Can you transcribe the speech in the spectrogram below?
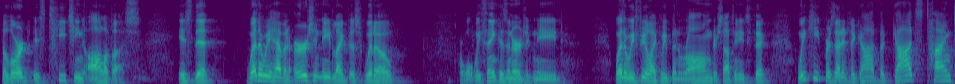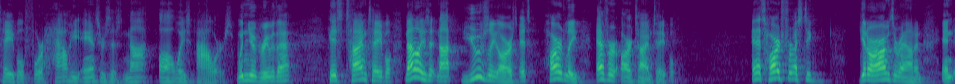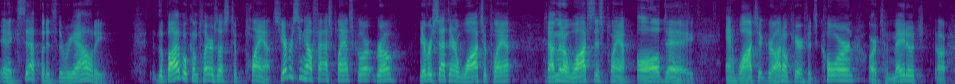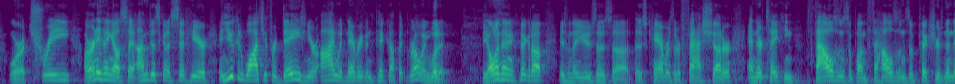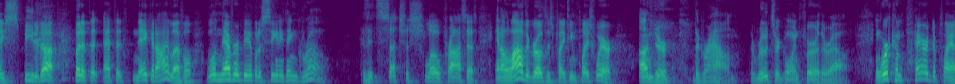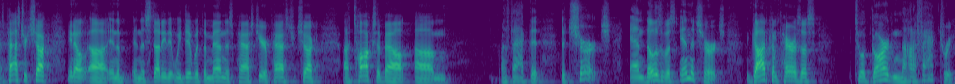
the Lord is teaching all of us is that whether we have an urgent need like this widow or what we think is an urgent need, whether we feel like we've been wronged or something needs fixed, we keep presenting to God, but God's timetable for how He answers is not always ours. Wouldn't you agree with that? His timetable, not only is it not usually ours, it's hardly ever our timetable. And it's hard for us to get our arms around and, and, and accept, but it's the reality the Bible compares us to plants. You ever seen how fast plants grow? You ever sat there and watch a plant? Say, I'm going to watch this plant all day and watch it grow. I don't care if it's corn or a tomato or, or a tree or anything else. Say, I'm just going to sit here and you could watch it for days and your eye would never even pick up it growing, would it? The only thing that can pick it up is when they use those, uh, those cameras that are fast shutter and they're taking thousands upon thousands of pictures and then they speed it up. But at the, at the naked eye level, we'll never be able to see anything grow because it's such a slow process. And a lot of the growth is taking place where? Under the ground. The roots are going further out. And we're compared to plants. Pastor Chuck, you know, uh, in, the, in the study that we did with the men this past year, Pastor Chuck uh, talks about um, the fact that the church and those of us in the church, God compares us to a garden, not a factory.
